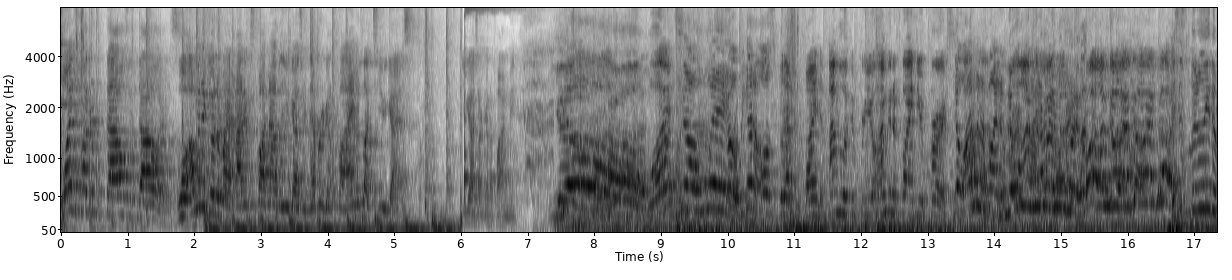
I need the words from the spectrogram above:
$100,000. Well, I'm gonna go to my hiding spot now that you guys are never gonna find. Good luck to you guys. You guys aren't gonna find me. Yo! What? No way! Bro, we gotta all split up and find him. I'm looking for you. I'm gonna find you first. No, I'm gonna find him. No, I'm gonna find you first. Oh, I'm going, I'm going, I'm going. This is literally the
